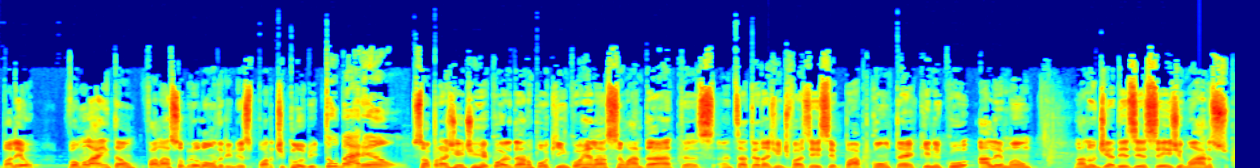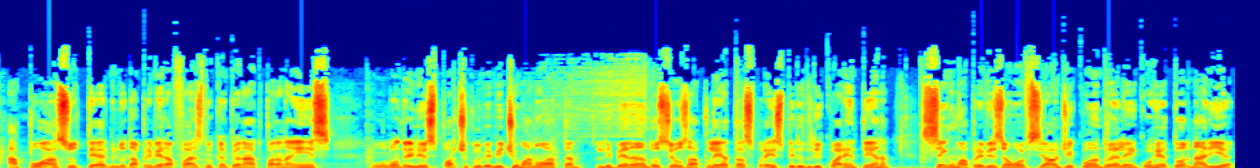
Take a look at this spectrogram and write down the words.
Valeu? Vamos lá então falar sobre o Londrina Esporte Clube. Tubarão. Só pra gente recordar um pouquinho com relação a datas, antes até da gente fazer esse papo com o técnico alemão. Lá no dia 16 de março, após o término da primeira fase do Campeonato Paranaense, o Londrina Esporte Clube emitiu uma nota liberando os seus atletas para esse período de quarentena, sem uma previsão oficial de quando o elenco retornaria,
